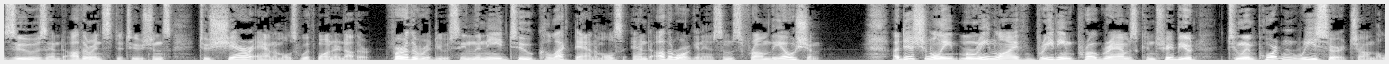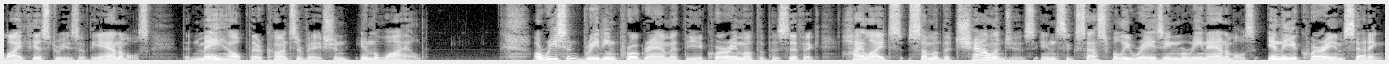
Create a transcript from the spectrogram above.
zoos, and other institutions to share animals with one another, further reducing the need to collect animals and other organisms from the ocean. Additionally, marine life breeding programs contribute to important research on the life histories of the animals that may help their conservation in the wild. A recent breeding program at the Aquarium of the Pacific highlights some of the challenges in successfully raising marine animals in the aquarium setting.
